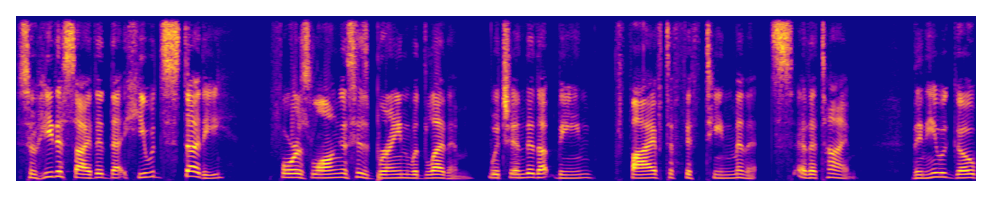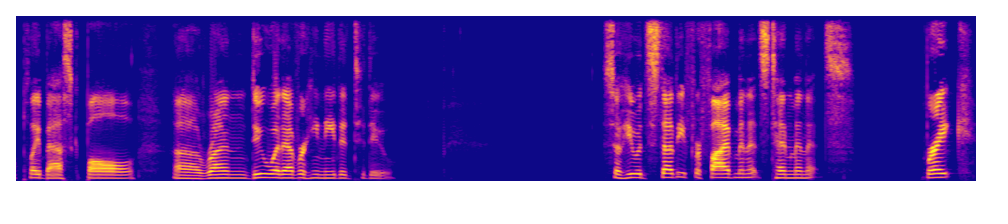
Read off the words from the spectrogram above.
So he decided that he would study for as long as his brain would let him, which ended up being 5 to 15 minutes at a time. Then he would go play basketball, uh, run, do whatever he needed to do. So he would study for five minutes, 10 minutes, break,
